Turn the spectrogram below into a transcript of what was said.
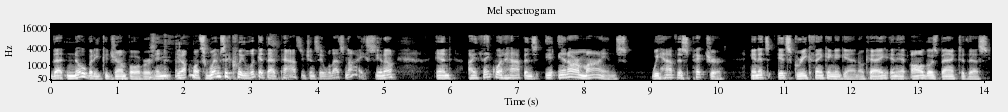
that nobody could jump over. And you almost whimsically look at that passage and say, well, that's nice, you know? And I think what happens in our minds, we have this picture and it's, it's Greek thinking again, okay? And it all goes back to this.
